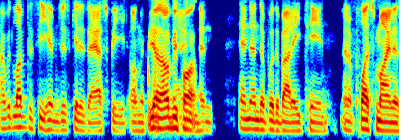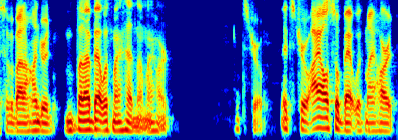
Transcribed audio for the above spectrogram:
I would love to see him just get his ass beat on the court Yeah, that would be fun. and and end up with about 18 and a plus minus of about 100. But I bet with my head, not my heart. It's true. It's true. I also bet with my heart.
